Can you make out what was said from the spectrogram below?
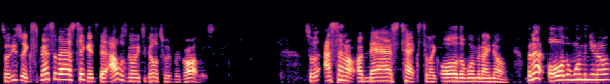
So these were expensive ass tickets that I was going to go to it regardless. So I sent out a mass text to like all the women I know, but not all the women you know.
